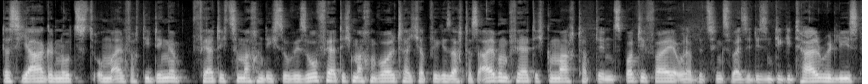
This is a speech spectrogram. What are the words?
das Jahr genutzt, um einfach die Dinge fertig zu machen, die ich sowieso fertig machen wollte. Ich habe, wie gesagt, das Album fertig gemacht, habe den Spotify oder beziehungsweise diesen Digital-Release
